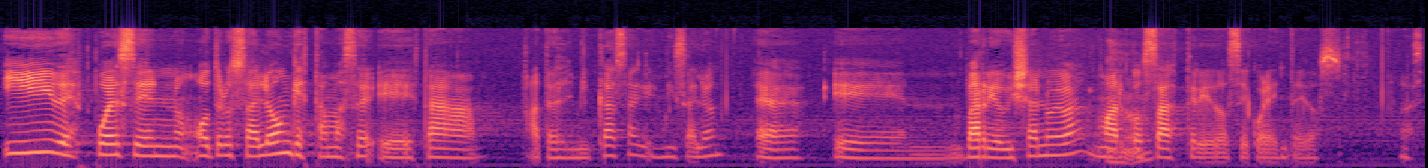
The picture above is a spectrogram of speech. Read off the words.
y después en otro salón que está más eh, está atrás de mi casa, que es mi salón, eh, en Barrio Villanueva, Marcos Sastre 1242. Así.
